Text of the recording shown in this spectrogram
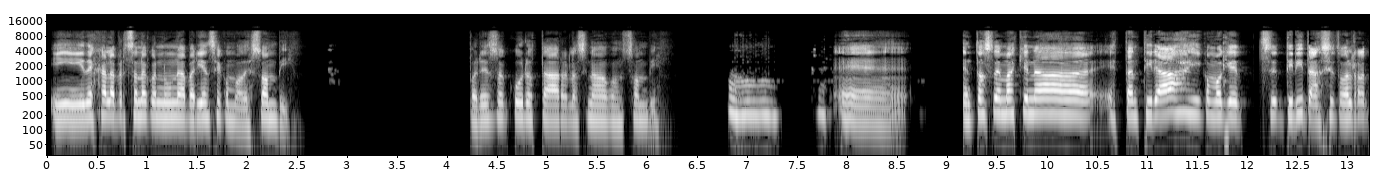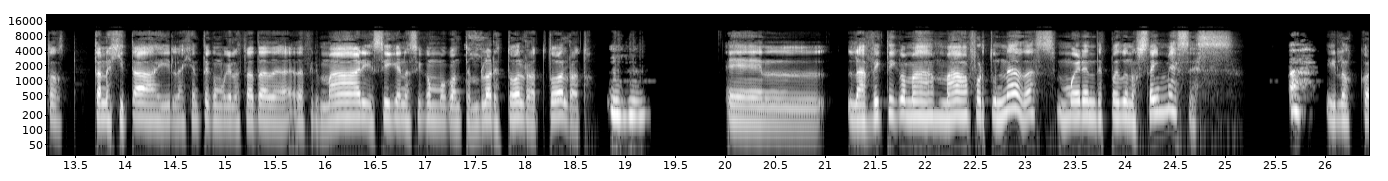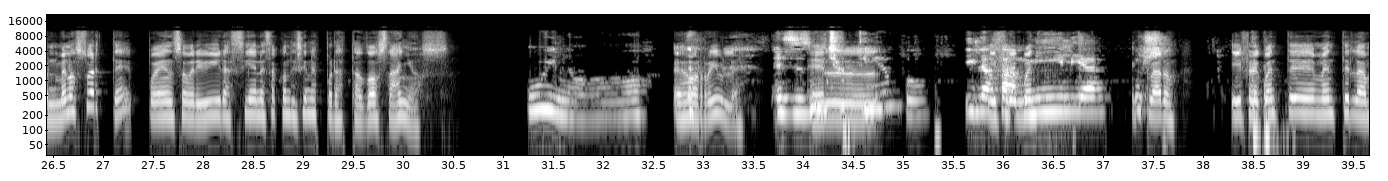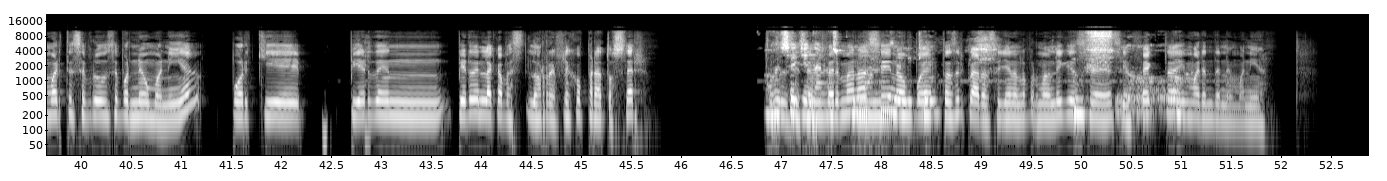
Y deja a la persona con una apariencia como de zombie. Por eso Kuro estaba relacionado con zombie. Oh, Eh, entonces, más que nada, están tiradas y como que se tiritan así todo el rato, están agitadas y la gente como que las trata de, de afirmar y siguen así como con temblores todo el rato, todo el rato. El- las víctimas más afortunadas mueren después de unos seis meses. Ah. Y los con menos suerte pueden sobrevivir así en esas condiciones por hasta dos años. Uy, no. Es horrible. Eso es El- mucho tiempo. Y la y familia. Claro. Y frecuentemente la muerte se produce por neumonía porque pierden, pierden la los reflejos para toser. Oh, Entonces, se si se enferman así, no líquido. pueden toser. Claro, se llenan los pulmones líquidos, se, Uf, se infecta y mueren de neumonía.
